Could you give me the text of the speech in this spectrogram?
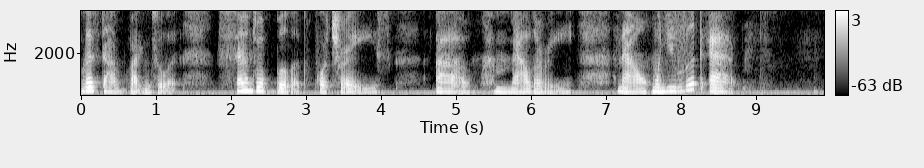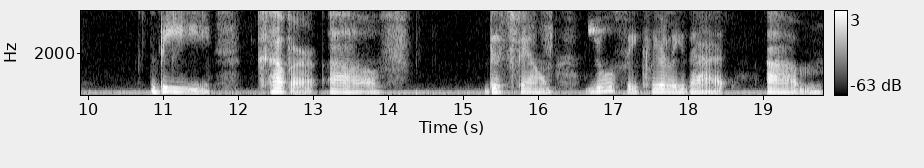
let's dive right into it. Sandra bullock portrays um, mallory. Now when you look at the cover of this film you'll see clearly that um,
